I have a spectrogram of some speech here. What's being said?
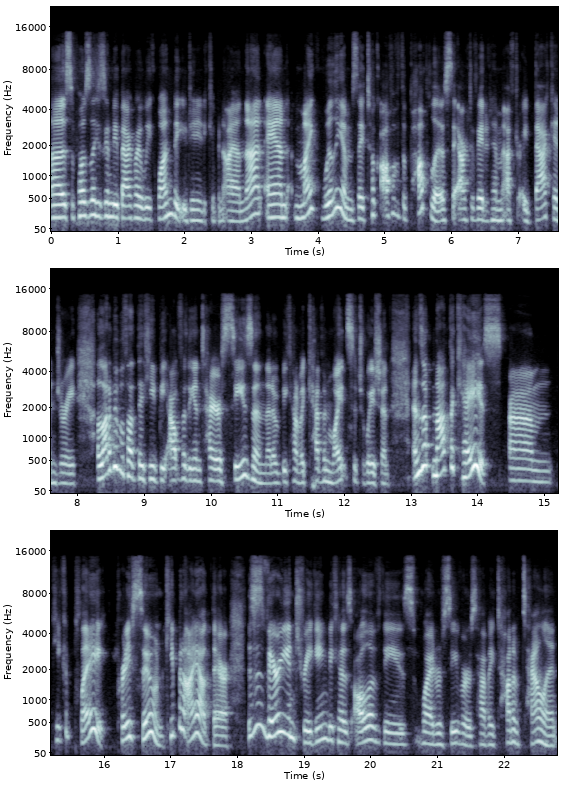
Uh, supposedly he's going to be back by week one, but you do need to keep an eye on that. And Mike Williams, they took off of the pup list. They activated him after a back injury. A lot of people thought that he'd be out for the entire season, that it would be kind of a Kevin White situation. Ends up not the case. Um, he could play pretty soon. Keep an eye out there. This is very intriguing because all of these wide receivers have a ton of talent.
